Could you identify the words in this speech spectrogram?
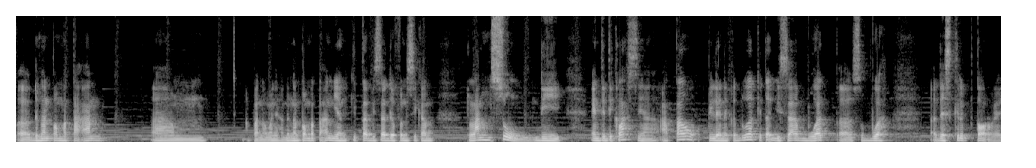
uh, dengan pemetaan um, apa namanya dengan pemetaan yang kita bisa definisikan langsung di entity class-nya atau pilihan yang kedua kita bisa buat uh, sebuah deskriptor ya.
